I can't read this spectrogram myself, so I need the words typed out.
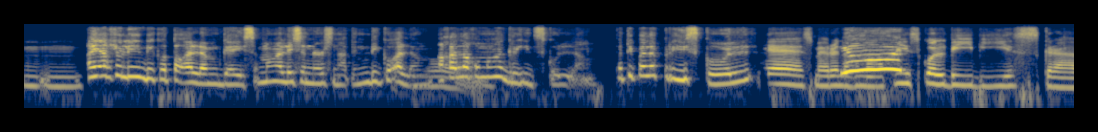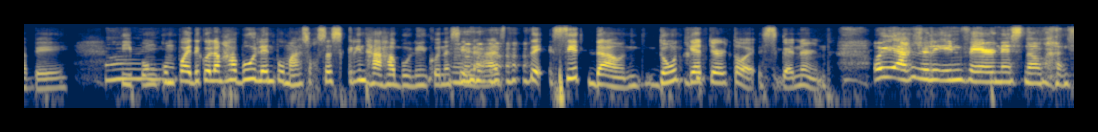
Mm-mm. Ay, actually, hindi ko to alam, guys. Mga listeners natin, hindi ko alam. Oh. Akala ko mga grade school lang. Pati pala preschool. Yes, meron ako mga preschool babies. Grabe. Tipong kung pwede ko lang habulin, pumasok sa screen, hahabulin ko na sila. Sit down. Don't get your toys. Ganun. Oy, actually, in fairness naman,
